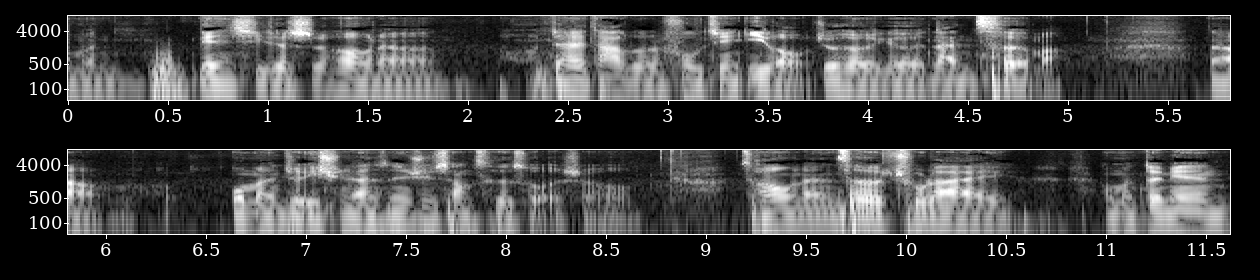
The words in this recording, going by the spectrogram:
我们练习的时候呢，在大楼的附近一楼就有一个男厕嘛。那我们就一群男生去上厕所的时候，从男厕出来，我们对面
